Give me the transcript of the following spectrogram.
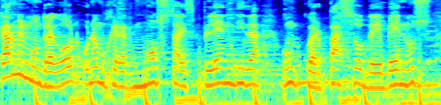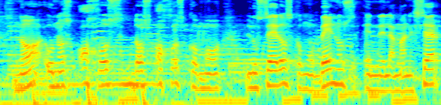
Carmen Mondragón, una mujer hermosa, espléndida, un cuerpazo de Venus, ¿no? Unos ojos, dos ojos como luceros, como Venus en el amanecer.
